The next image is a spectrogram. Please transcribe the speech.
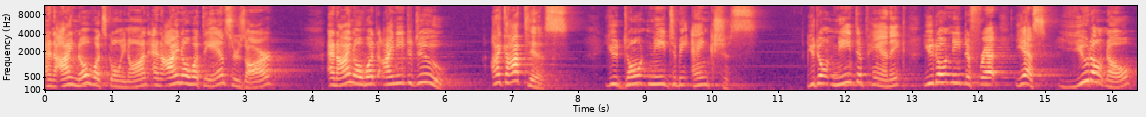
And I know what's going on, and I know what the answers are, and I know what I need to do. I got this. You don't need to be anxious. You don't need to panic. You don't need to fret. Yes, you don't know,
